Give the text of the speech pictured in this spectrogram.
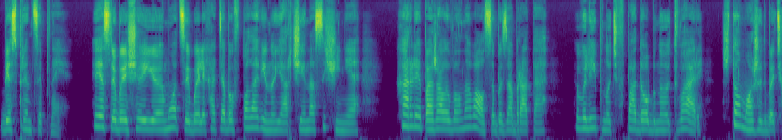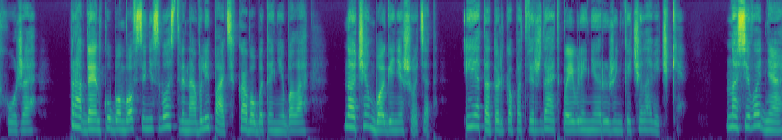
беспринципной. Если бы еще ее эмоции были хотя бы в половину ярче и насыщеннее, Харли, пожалуй, волновался бы за брата – Влипнуть в подобную тварь, что может быть хуже? Правда, инкубам вовсе не свойственно влипать кого бы то ни было. Но чем боги не шутят? И это только подтверждает появление рыженькой человечки. Но сегодня...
